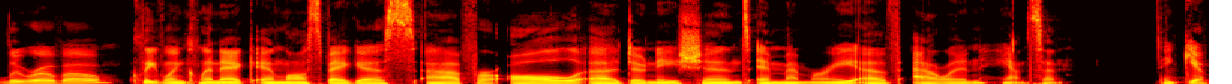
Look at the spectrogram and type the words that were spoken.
Lou Ruvo, Cleveland Clinic in Las Vegas uh, for all uh, donations in memory of Allan Hanssen. Thank you.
